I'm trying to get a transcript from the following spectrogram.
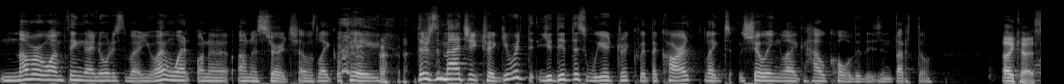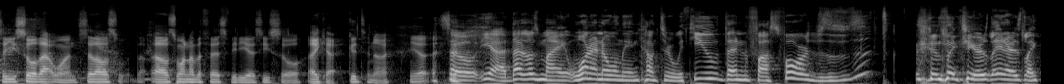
number one thing I noticed about you, I went on a on a search. I was like, okay, there's a magic trick. You were you did this weird trick with the card, like showing like how cold it is in Tartu. Okay, so you saw that one. So that was that was one of the first videos you saw. Okay, good to know. Yeah. So yeah, that was my one and only encounter with you. Then fast forward, like two years later, it's like,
